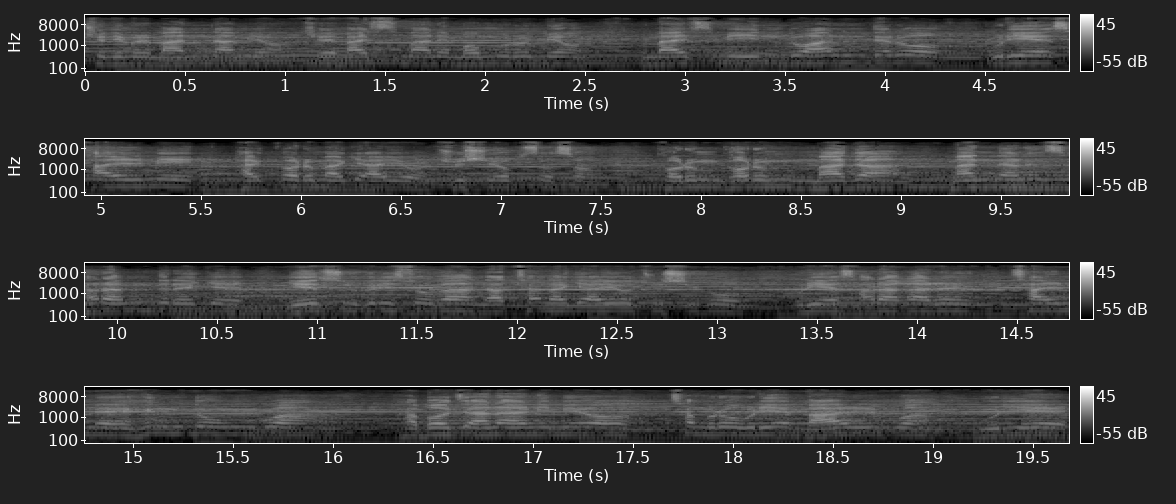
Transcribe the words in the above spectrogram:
주님을 만나며 주의 말씀 안에 머무르며 그 말씀이 인도하는 대로 우리의 삶이 발걸음하게 하여 주시옵소서. 걸음걸음마다 만나는 사람들에게 예수 그리스도가 나타나게 하여 주시고 우리의 살아가는 삶의 행동과 아버지 하나님이여 참으로 우리의 말과 우리의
